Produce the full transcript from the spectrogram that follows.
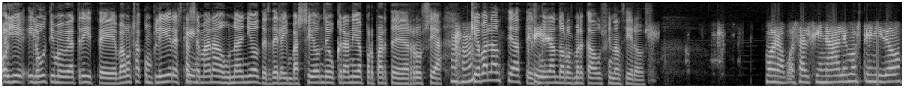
Oye, y lo último, Beatriz, eh, vamos a cumplir esta semana un año desde la invasión de Ucrania por parte de Rusia. ¿Qué balance haces mirando a los mercados financieros? Bueno, pues al final hemos tenido,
